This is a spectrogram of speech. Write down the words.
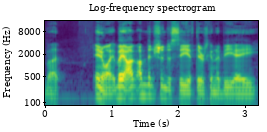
But anyway, but yeah, I'm, I'm interested to see if there's going to be a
